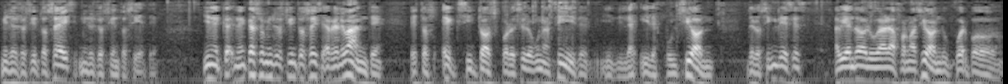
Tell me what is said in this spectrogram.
1806, 1807. Y en el, en el, caso de 1806 es relevante estos éxitos, por decirlo alguna así, y, la, y la expulsión de los ingleses, habían dado lugar a la formación de un cuerpo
